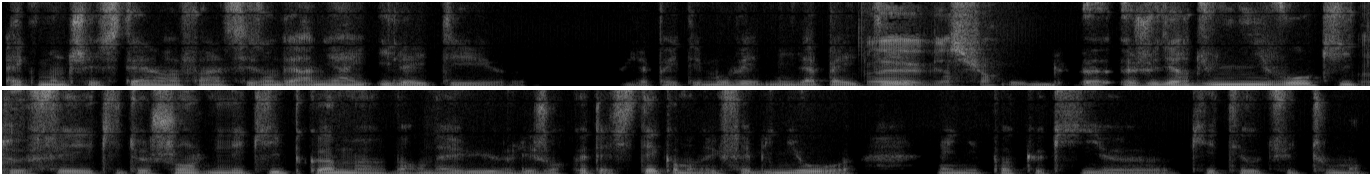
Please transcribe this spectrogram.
Avec Manchester, enfin, la saison dernière, il a été euh, il n'a pas été mauvais, mais il n'a pas été, bien sûr. Euh, je veux dire, du niveau qui te fait, qui te change d'une équipe, comme euh, bah, on a eu les joueurs que tu as cités, comme on a eu Fabinho à une époque qui, euh, qui était au-dessus de tout le monde.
